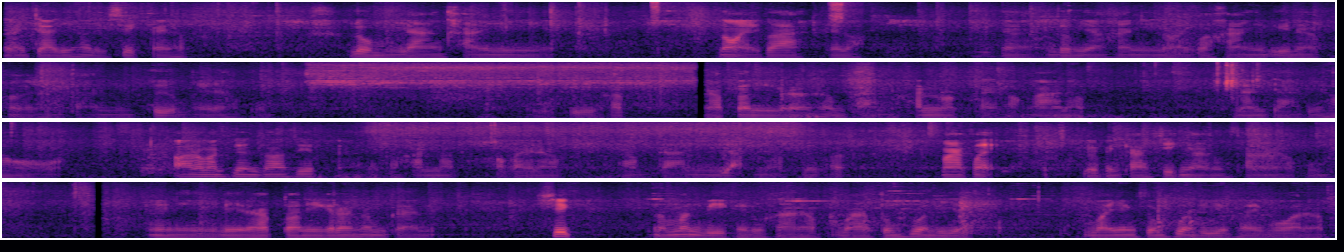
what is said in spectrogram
หลังจากที่เราได้เช็คไปครับลมยางคางนี้หน่อยกว่าเห็นหรออ่าลมยางคางนี้หน่อยกว่าคางอื่นนะครับเราจะทำการเพิ่มให้นะครับผมโอเคครับนะครับตอนนี้กำลังทำการคั้นน็อตใส่ของอาร์นะครับหลังจากที่เราเอาน้ำมันเครื่องก้อนเซตแล้วก็คั้นน็อตเข้าไปนะครับทำการหยัดน็อตหรือว่า มากไว้เพื่อเป็นการเช็คงานของทาครับผมนี่นี่นะครับ ตอนนี้กำลังทำการเช็คน้ำมันบีกให้ลูกค้าครับว่าสมควรที่จะว่ายังสมควรที่จะใส่บอนะครับ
